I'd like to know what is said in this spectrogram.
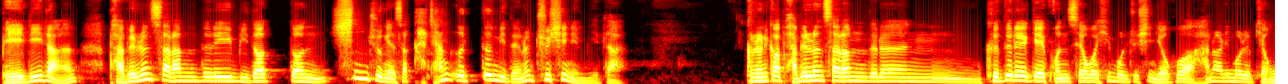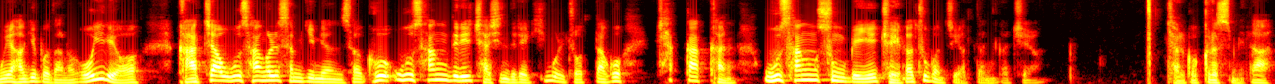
벨이란 바벨론 사람들이 믿었던 신 중에서 가장 으뜸이 되는 주신입니다. 그러니까 바벨론 사람들은 그들에게 권세와 힘을 주신 여호와 하나님을 경외하기보다는 오히려 가짜 우상을 섬기면서 그 우상들이 자신들에게 힘을 줬다고 착각한 우상 숭배의 죄가 두 번째였던 거죠. 결국 그렇습니다.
